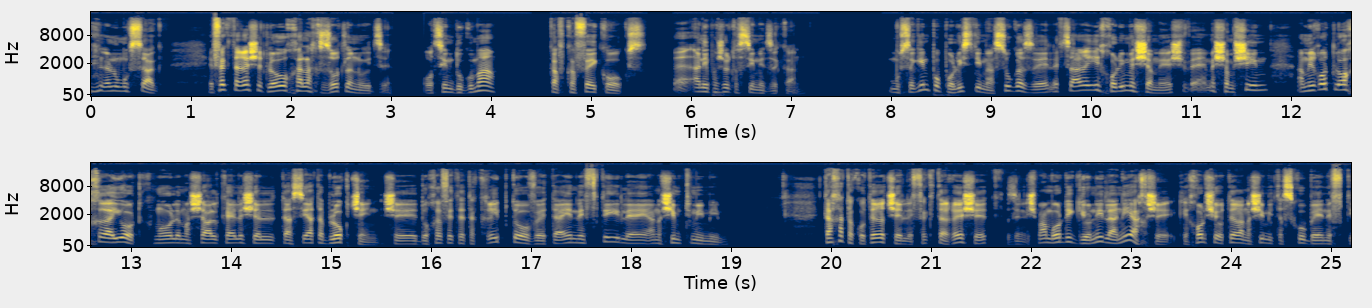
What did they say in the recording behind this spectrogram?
אין לנו מושג. אפקט הרשת לא יוכל לחזות לנו את זה. רוצים דוגמה? כפכפי קרוקס. אה, אני פשוט אשים את זה כאן. מושגים פופוליסטיים מהסוג הזה לצערי יכולים לשמש ומשמשים אמירות לא אחראיות כמו למשל כאלה של תעשיית הבלוקצ'יין שדוחפת את הקריפטו ואת ה-NFT לאנשים תמימים. תחת הכותרת של אפקט הרשת זה נשמע מאוד הגיוני להניח שככל שיותר אנשים יתעסקו ב-NFT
